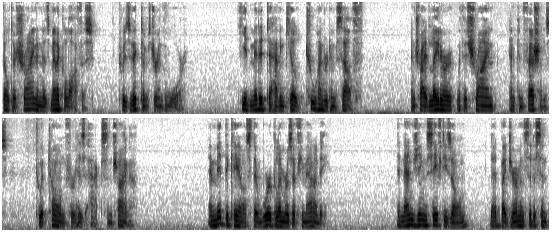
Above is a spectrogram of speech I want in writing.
built a shrine in his medical office to his victims during the war. He admitted to having killed 200 himself and tried later with his shrine and confessions to atone for his acts in China. Amid the chaos, there were glimmers of humanity. The Nanjing Safety Zone, led by German citizen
